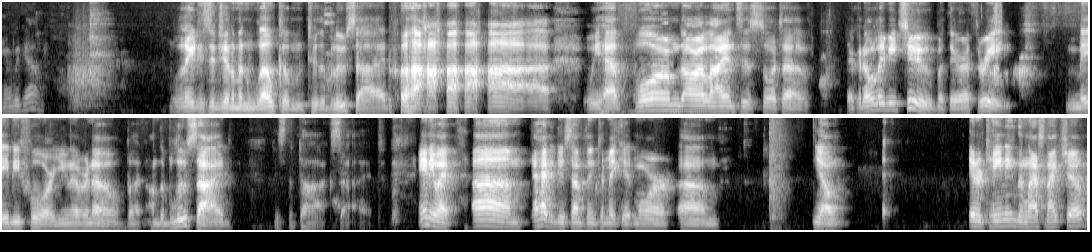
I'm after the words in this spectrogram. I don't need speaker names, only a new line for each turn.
Here we go. Ladies and gentlemen, welcome to the blue side. we have formed our alliances, sort of. There could only be two, but there are three, maybe four. You never know. But on the blue side is the dark side. Anyway, um, I had to do something to make it more, um, you know, entertaining than last night's show.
